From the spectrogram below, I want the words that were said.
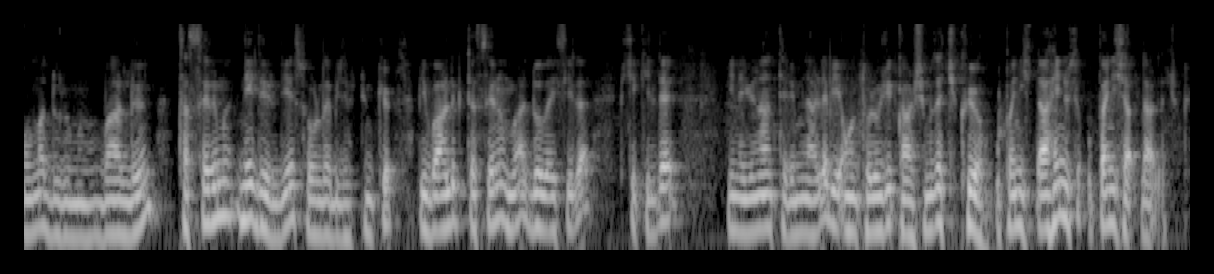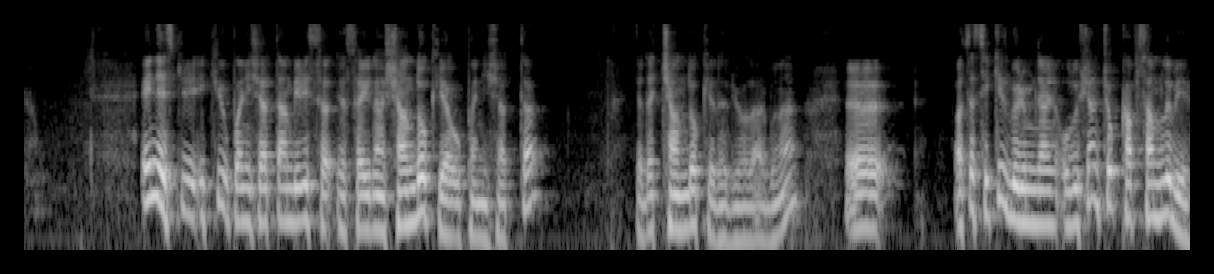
olma durumunun, varlığın tasarımı nedir diye sorulabilir. Çünkü bir varlık tasarım var. Dolayısıyla bir şekilde yine Yunan terimlerle bir ontoloji karşımıza çıkıyor. Upanish, daha henüz Upanishadlarla çıkıyor. En eski iki Upanishad'dan biri sayılan Shandokya Upanishad'da ya da Chandokya diyorlar buna. E, aslında 8 bölümden oluşan çok kapsamlı bir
